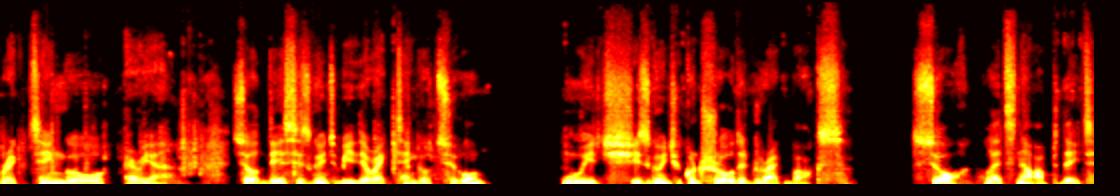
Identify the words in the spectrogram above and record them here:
rectangle area. So this is going to be the rectangle tool, which is going to control the drag box. So let's now update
